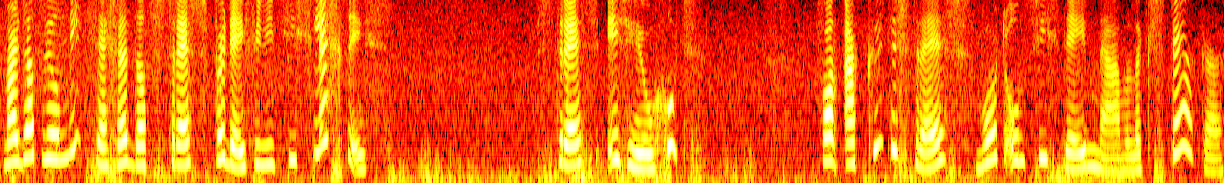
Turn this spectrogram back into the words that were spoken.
Maar dat wil niet zeggen dat stress per definitie slecht is. Stress is heel goed. Van acute stress wordt ons systeem namelijk sterker.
